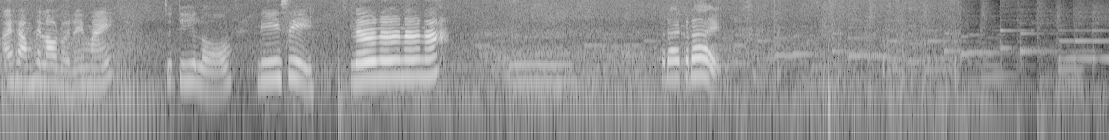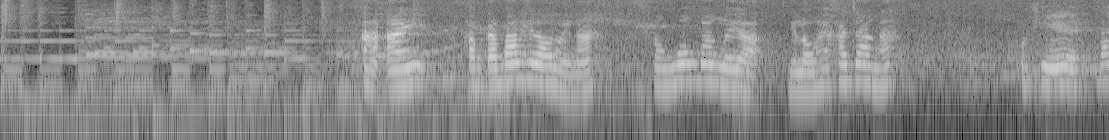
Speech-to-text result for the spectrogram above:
ไอซ์ทำให้เราหน่อยได้ไหม จะดีเหรอ ดีสินะนะนะนะอืมก็ได้ก็ได้ อะไอซ์ทำการบ้านให้เราหน่อยนะเราง่วงมากเลยอะ เดี๋ยวเราให้ค่าจ้างนะ โอเค ได้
